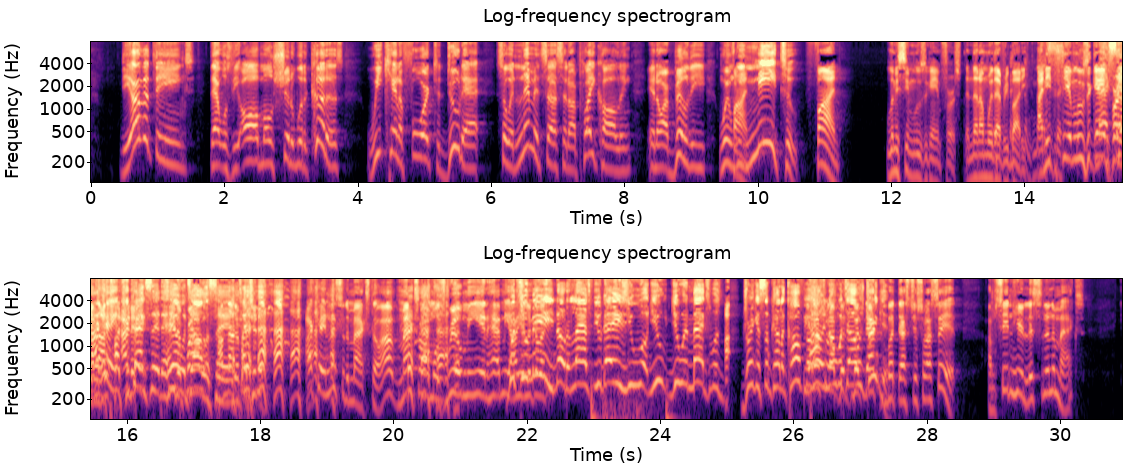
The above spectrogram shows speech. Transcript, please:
The other things that was the almost shoulda, woulda, couldas, we can't afford to do that. So it limits us in our play calling and our ability when Fine. we need to. Fine. Let me see him lose a game first, and then I'm with everybody. I need to see him lose a game Max first. said- I'm I not can't- I can't it. say the hell the what y'all problem- are saying. I'm not touching it. I can't listen to Max though. I, Max almost reeled me in, had me out What here you looking like- mean? no, the last few days you you you and Max was drinking some kind of coffee. No, I don't know what but- y'all but was that- drinking. But that's just what I said. I'm sitting here listening to Max,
